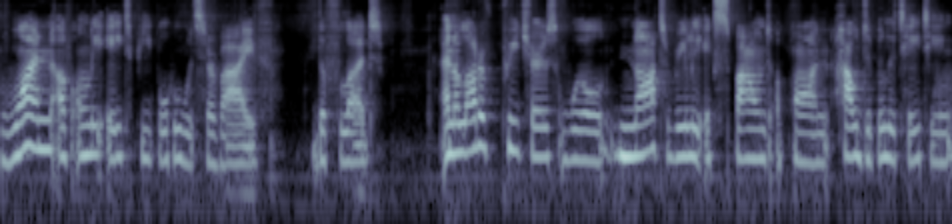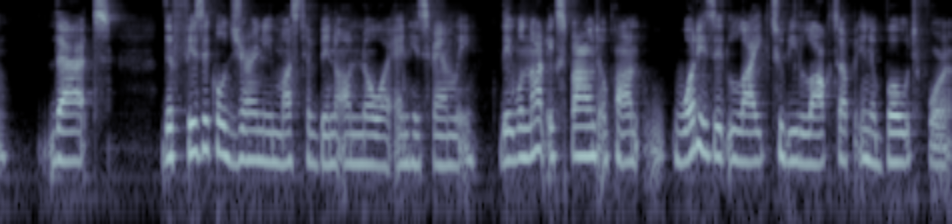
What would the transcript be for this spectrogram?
one of only eight people who would survive the flood. And a lot of preachers will not really expound upon how debilitating that the physical journey must have been on Noah and his family. They will not expound upon what is it like to be locked up in a boat for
